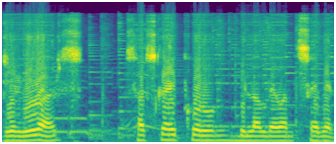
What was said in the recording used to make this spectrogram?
ডিয়ার ভিউয়ার্স সাবস্ক্রাইব করুন বিলাল দেওয়ান সেভেন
